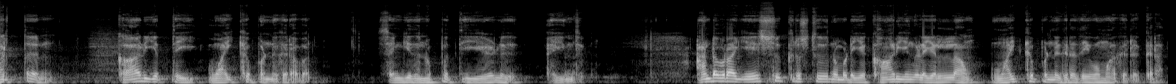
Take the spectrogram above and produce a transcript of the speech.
கர்த்தன் காரியத்தை வாய்க்க பண்ணுகிறவன் சங்கீதம் முப்பத்தி ஏழு ஐந்து. ஆண்டவராக இயேசு கிறிஸ்து நம்முடைய காரியங்களை எல்லாம் வாய்க்க பண்ணுகிற தெய்வமாக இருக்கிறார்.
